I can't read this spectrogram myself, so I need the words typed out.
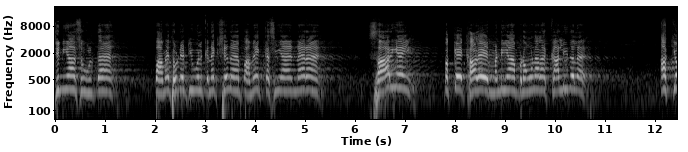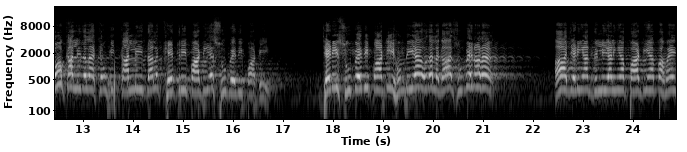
ਜਿੰਨੀਆਂ ਸਹੂਲਤਾਂ ਭਾਵੇਂ ਤੁਹਾਡੇ ਟਿਊਬਲ ਕਨੈਕਸ਼ਨ ਹੈ ਭਾਵੇਂ ਕਸੀਆਂ ਨਹਿਰਾਂ ਹੈ, ਸਾਰੀਆਂ ਹੀ ਪੱਕੇ ਖਾਲੇ ਮੰਡੀਆਂ ਬਣਾਉਣ ਵਾਲਾ ਕਾਲੀ ਦਲ ਹੈ। ਆ ਕਿਉਂ ਕਾਲੀ ਦਲ ਹੈ? ਕਿਉਂਕਿ ਕਾਲੀ ਦਲ ਖੇਤਰੀ ਪਾਰਟੀ ਹੈ, ਸੂਬੇ ਦੀ ਪਾਰਟੀ। ਜਿਹੜੀ ਸੂਬੇ ਦੀ ਪਾਰਟੀ ਹੁੰਦੀ ਹੈ, ਉਹਦਾ ਲਗਾ ਸੂਬੇ ਨਾਲ ਆ ਜਿਹੜੀਆਂ ਦਿੱਲੀ ਵਾਲੀਆਂ ਪਾਰਟੀਆਂ ਭਾਵੇਂ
